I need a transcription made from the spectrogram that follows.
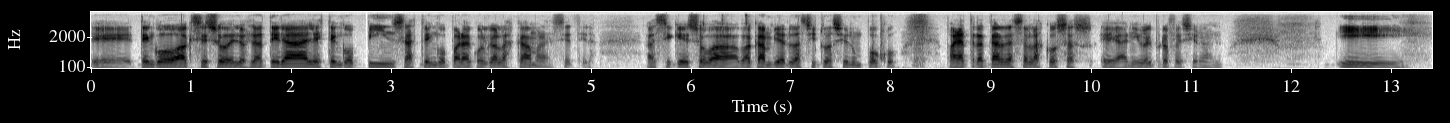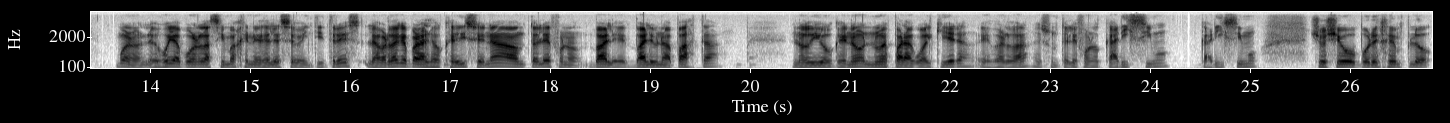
eh, tengo acceso de los laterales, tengo pinzas, tengo para colgar las cámaras, etcétera. Así que eso va, va, a cambiar la situación un poco para tratar de hacer las cosas a nivel profesional. Y, bueno, les voy a poner las imágenes del S23. La verdad que para los que dicen, ah, un teléfono, vale, vale una pasta. No digo que no, no es para cualquiera, es verdad, es un teléfono carísimo, carísimo. Yo llevo, por ejemplo,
